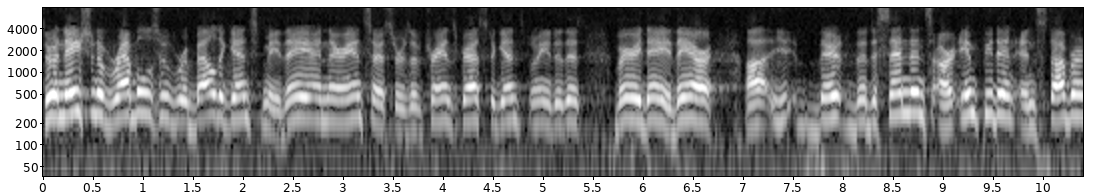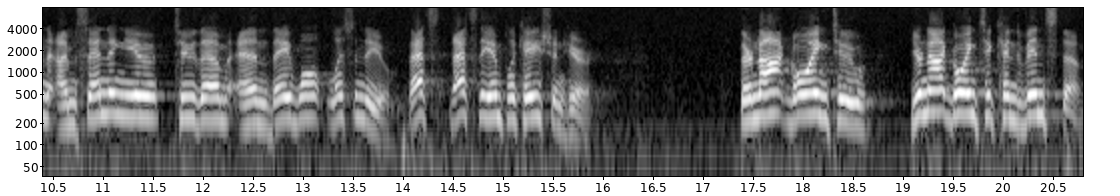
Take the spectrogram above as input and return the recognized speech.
to a nation of rebels who've rebelled against me. They and their ancestors have transgressed against me to this very day. They are, uh, the descendants are impudent and stubborn. I'm sending you to them, and they won't listen to you. That's, that's the implication here. They're not going to, you're not going to convince them.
